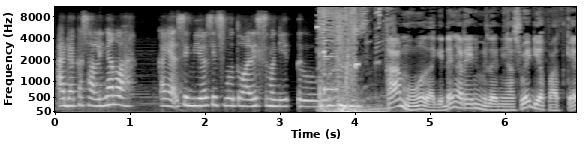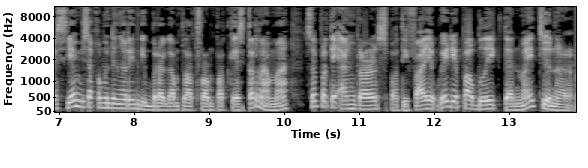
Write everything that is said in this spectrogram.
ada kesalingan lah kayak simbiosis mutualisme gitu. Kamu lagi dengerin Millennials Radio Podcast yang bisa kamu dengerin di beragam platform podcast ternama seperti Anchor, Spotify, Radio Public, dan MyTuner.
